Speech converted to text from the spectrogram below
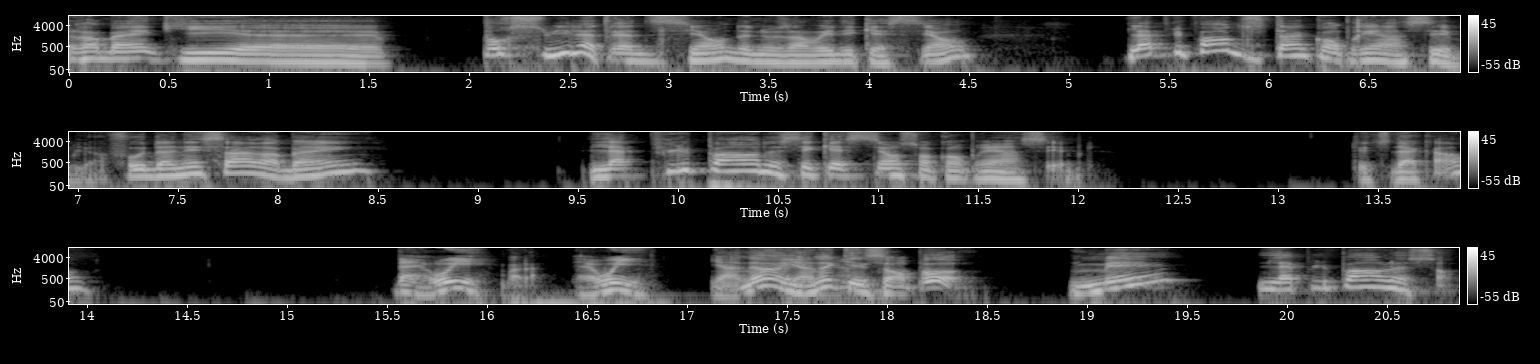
Robin qui euh, poursuit la tradition de nous envoyer des questions. La plupart du temps compréhensibles. Faut donner ça à Robin. La plupart de ces questions sont compréhensibles. Es-tu d'accord? Ben oui. Voilà. Ben oui. Il y en a, il y en a qui ne sont pas. Mais la plupart le sont.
